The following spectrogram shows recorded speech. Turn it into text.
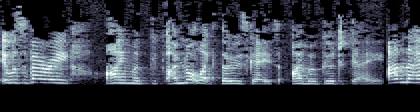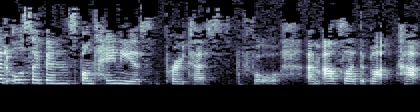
It was very, I'm a, I'm not like those gays, I'm a good gay. And there had also been spontaneous protests before, um, outside the Black Cat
